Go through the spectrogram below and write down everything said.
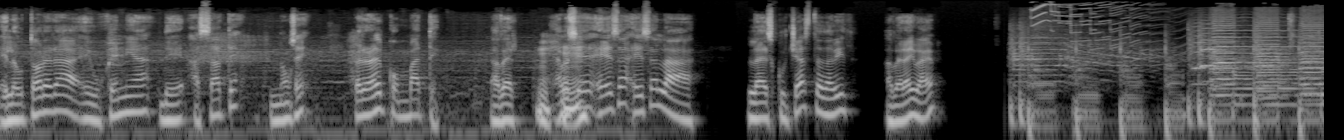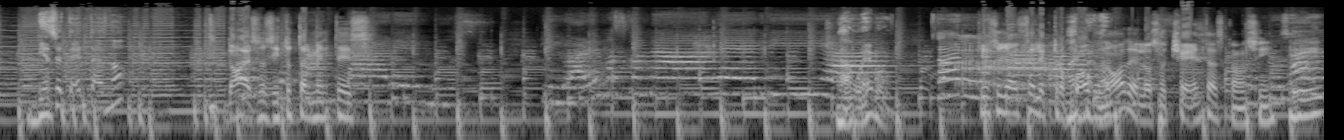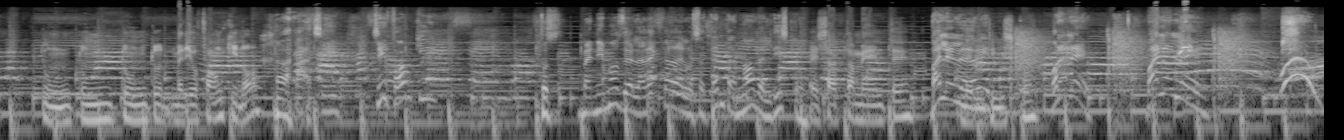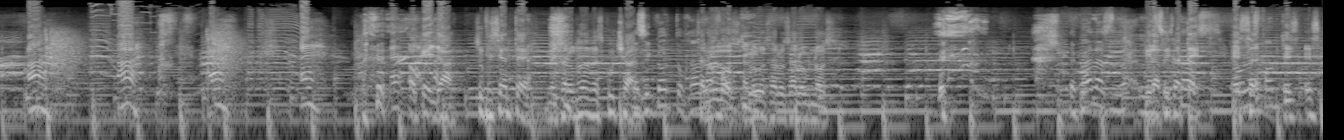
El autor era Eugenia de Azate, no sé, pero era El Combate. A ver, a ver si esa, esa la, la escuchaste, David. A ver, ahí va, ¿eh? Bien setentas, ¿no? No, eso sí, totalmente es. Y lo haremos con alegría. A huevo. Eso ya es electropop. ¿no? De los ochentas, como sí. Sí. Tum, tum, tum, tum, medio funky, ¿no? sí. Sí, funky. Pues venimos de la década de los 70, ¿no? Del disco. Exactamente. ¡Báilale, Del David! disco. ¡Órale! ¡Báilale! Ah, ah, ah, ah. Ok, ya, suficiente. Mis alumnos me escuchan. Así con tu Saludos, saludos a los alumnos. ¿Te acuerdas las, las Mira, fíjate, esa es-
